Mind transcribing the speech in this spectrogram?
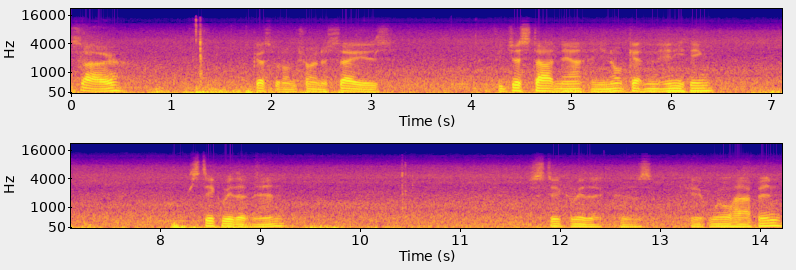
So, I guess what I'm trying to say is, if you're just starting out and you're not getting anything, stick with it, man. Stick with it, because it will happen,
